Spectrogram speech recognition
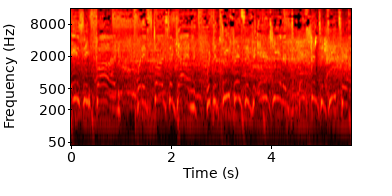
Azzi Fudd. But it starts again with the defensive energy and attention to detail.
